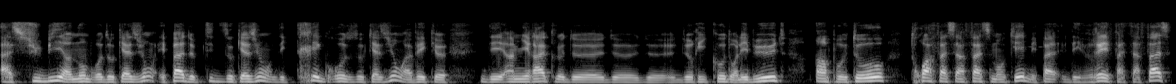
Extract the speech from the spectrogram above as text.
a subi un nombre d'occasions, et pas de petites occasions, des très grosses occasions, avec euh, un miracle de, Rico dans les buts, un poteau, trois face-à-face manqués, mais pas des vrais face-à-face.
